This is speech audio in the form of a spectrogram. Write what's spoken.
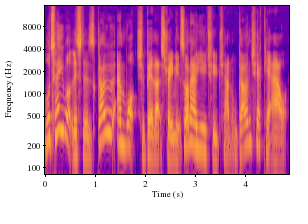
We'll tell you what, listeners, go and watch a bit of that stream. It's on our YouTube channel. Go and check it out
